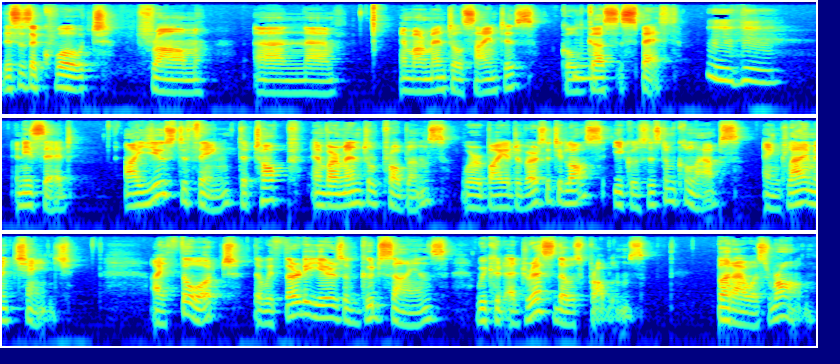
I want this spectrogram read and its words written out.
This is a quote from an uh, environmental scientist called Gus Speth. And he said, I used to think the top environmental problems were biodiversity loss, ecosystem collapse, and climate change. I thought that with 30 years of good science, we could address those problems. But I was wrong.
